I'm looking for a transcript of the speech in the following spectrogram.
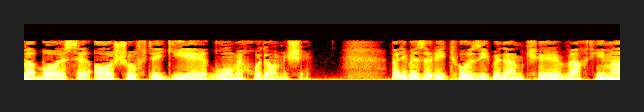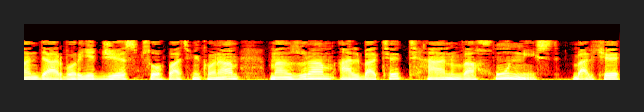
و باعث آشفتگی قوم خدا میشه. ولی بذارید توضیح بدم که وقتی من درباره جسم صحبت می کنم منظورم البته تن و خون نیست بلکه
